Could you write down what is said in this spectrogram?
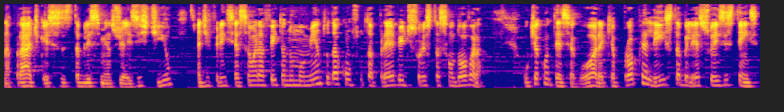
Na prática, esses estabelecimentos já existiam, a diferenciação era feita no momento da consulta prévia de solicitação do alvará. O que acontece agora é que a própria lei estabelece sua existência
